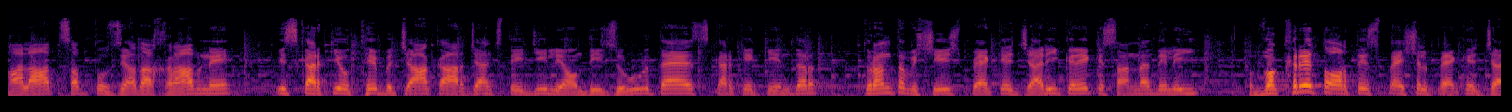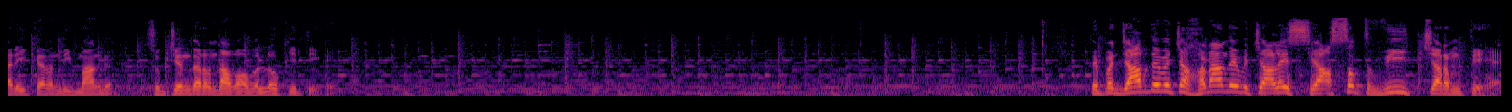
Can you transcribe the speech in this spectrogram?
ਹਾਲਾਤ ਸਭ ਤੋਂ ਜ਼ਿਆਦਾ ਖਰਾਬ ਨੇ। ਇਸ ਕਰਕੇ ਉੱਥੇ ਬਚਾਅ ਕਾਰਜਾਂ 'ਚ ਤੇਜ਼ੀ ਲਿਆਉਣ ਦੀ ਜ਼ਰੂਰਤ ਹੈ। ਇਸ ਕਰਕੇ ਕੇਂਦਰ ਤੁਰੰਤ ਵਿਸ਼ੇਸ਼ ਪੈਕੇਜ ਜਾਰੀ ਕਰੇ। ਕਿਸਾਨਾਂ ਦੇ ਲਈ ਵੱਖਰੇ ਤੌਰ ਤੇ ਸਪੈਸ਼ਲ ਪੈਕੇਜ ਜਾਰੀ ਕਰਨ ਦੀ ਮੰਗ ਸੁਖਜਿੰਦਰ ਰੰਧਾਵਾ ਵੱਲੋਂ ਕੀਤੀ ਗਈ। ਤੇ ਪੰਜਾਬ ਦੇ ਵਿੱਚ ਹੜ੍ਹਾਂ ਦੇ ਵਿਚਾਲੇ ਸਿਆਸਤ ਵੀ ਚਰਮ ਤੇ ਹੈ।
